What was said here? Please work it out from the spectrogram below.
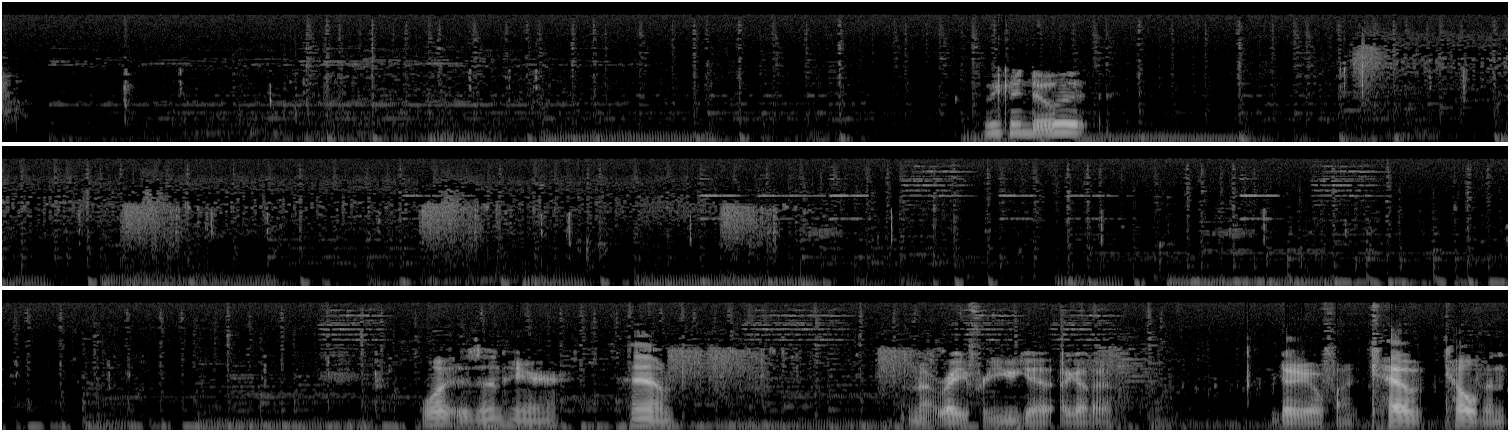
We can do it. What is in here? Him. I'm not ready for you yet. I gotta, gotta go find Kev Kelvin.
